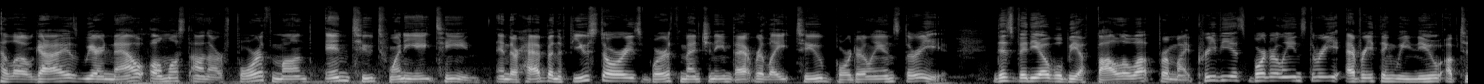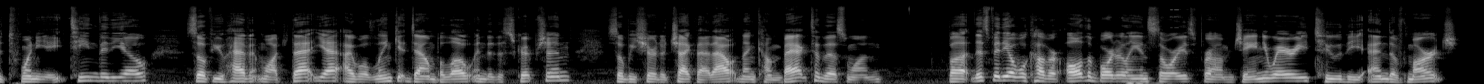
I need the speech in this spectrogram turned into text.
Hello guys, we are now almost on our fourth month into 2018, and there have been a few stories worth mentioning that relate to Borderlands 3. This video will be a follow up from my previous Borderlands 3 Everything We Knew up to 2018 video, so if you haven't watched that yet, I will link it down below in the description, so be sure to check that out and then come back to this one. But this video will cover all the Borderlands stories from January to the end of March,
